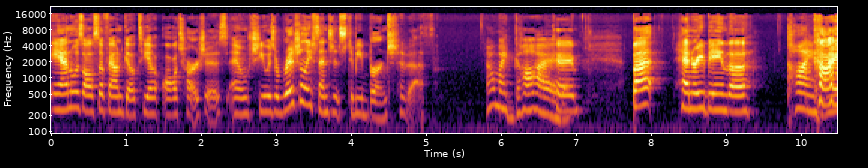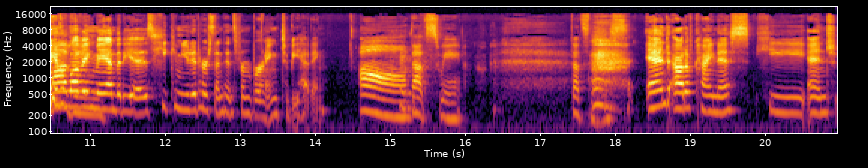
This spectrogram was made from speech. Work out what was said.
Anne was also found guilty of all charges, and she was originally sentenced to be burned to death. "Oh my god." Okay, but Henry, being the Kind, kind, loving. loving, man that he is, he commuted her sentence from burning to beheading. Oh, that's sweet. That's nice. And out of kindness, he and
